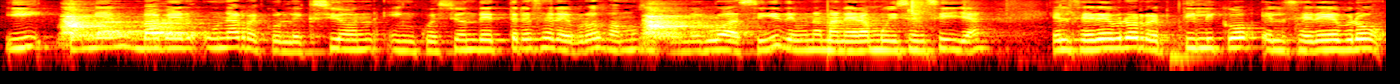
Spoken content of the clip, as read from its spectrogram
Y también va a haber una recolección en cuestión de tres cerebros, vamos a ponerlo así, de una manera muy sencilla. El cerebro reptílico, el cerebro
